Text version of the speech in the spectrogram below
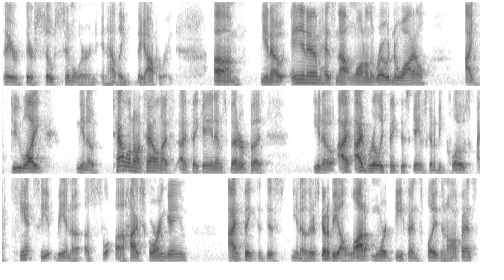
They're they're so similar in, in how they they operate. Um, you know, A and M has not won on the road in a while. I do like you know talent on talent. I I think A and M's better, but you know, I I really think this game's going to be close. I can't see it being a, a, a high scoring game. I think that this, you know, there's going to be a lot more defense played than offense,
